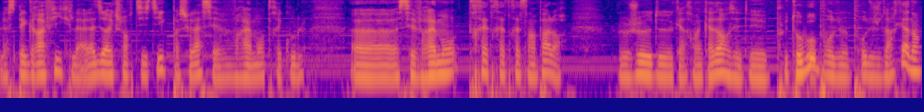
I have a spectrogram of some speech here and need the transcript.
l'aspect graphique, la, direction artistique, parce que là c'est vraiment très cool. c'est vraiment très très très sympa. Alors le jeu de 94 était plutôt beau pour du, jeu d'arcade, hein.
